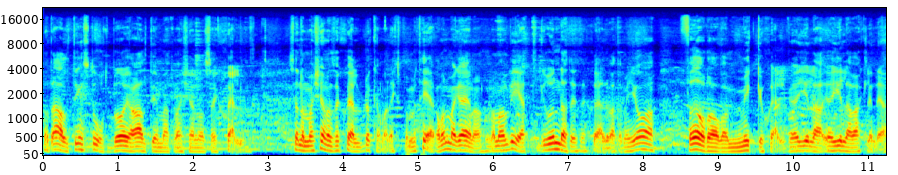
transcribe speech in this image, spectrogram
Så att allting stort börjar alltid med att man känner sig själv. Sen när man känner sig själv då kan man experimentera med de här grejerna. När man vet grundat i sig själv att men jag föredrar att vara mycket själv. Jag gillar, jag gillar verkligen det.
